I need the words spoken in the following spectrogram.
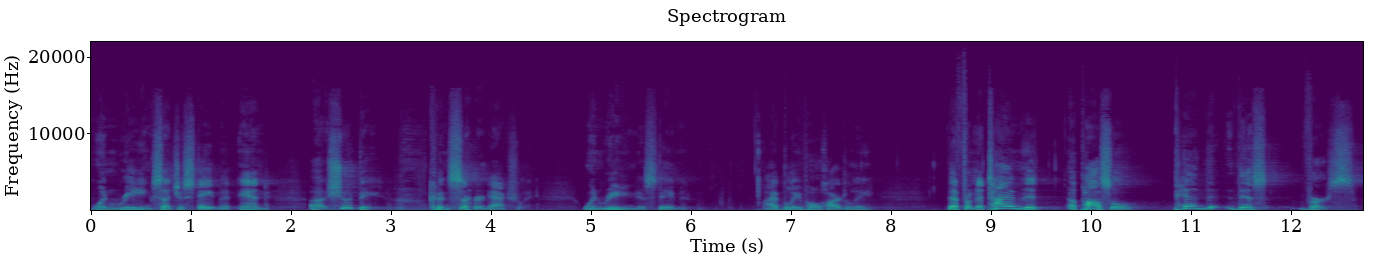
when reading such a statement and uh, should be concerned, actually, when reading this statement. I believe wholeheartedly that from the time the apostle penned this verse,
